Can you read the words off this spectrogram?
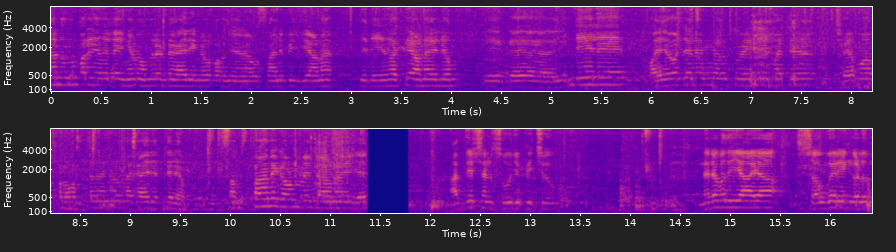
ഞാനൊന്നും പറയുന്നില്ല. ഇങ്ങനെ ഒന്ന് രണ്ട് കാര്യങ്ങൾ പറഞ്ഞ് ഞാൻ അവസാനിപ്പിക്കുകയാണ്. ഇനി ഇതൊക്കെയാണേലും ഈ ഇന്ത്യയിലെ വയോജനങ്ങൾക്ക് വേണ്ടി മറ്റ് ക്ഷേമ പ്രവർത്തനങ്ങളുടെ കാര്യത്തിലും സംസ്ഥാന ഗവൺമെന്റാണ് അധ്യക്ഷൻ സൂചിപ്പിച്ചു. നിരവധിയായ സൗകര്യങ്ങളും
